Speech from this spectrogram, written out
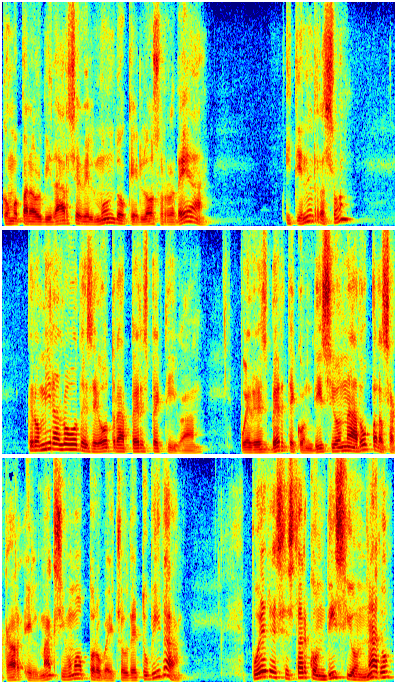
como para olvidarse del mundo que los rodea. Y tienen razón. Pero míralo desde otra perspectiva. Puedes verte condicionado para sacar el máximo provecho de tu vida. Puedes estar condicionado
